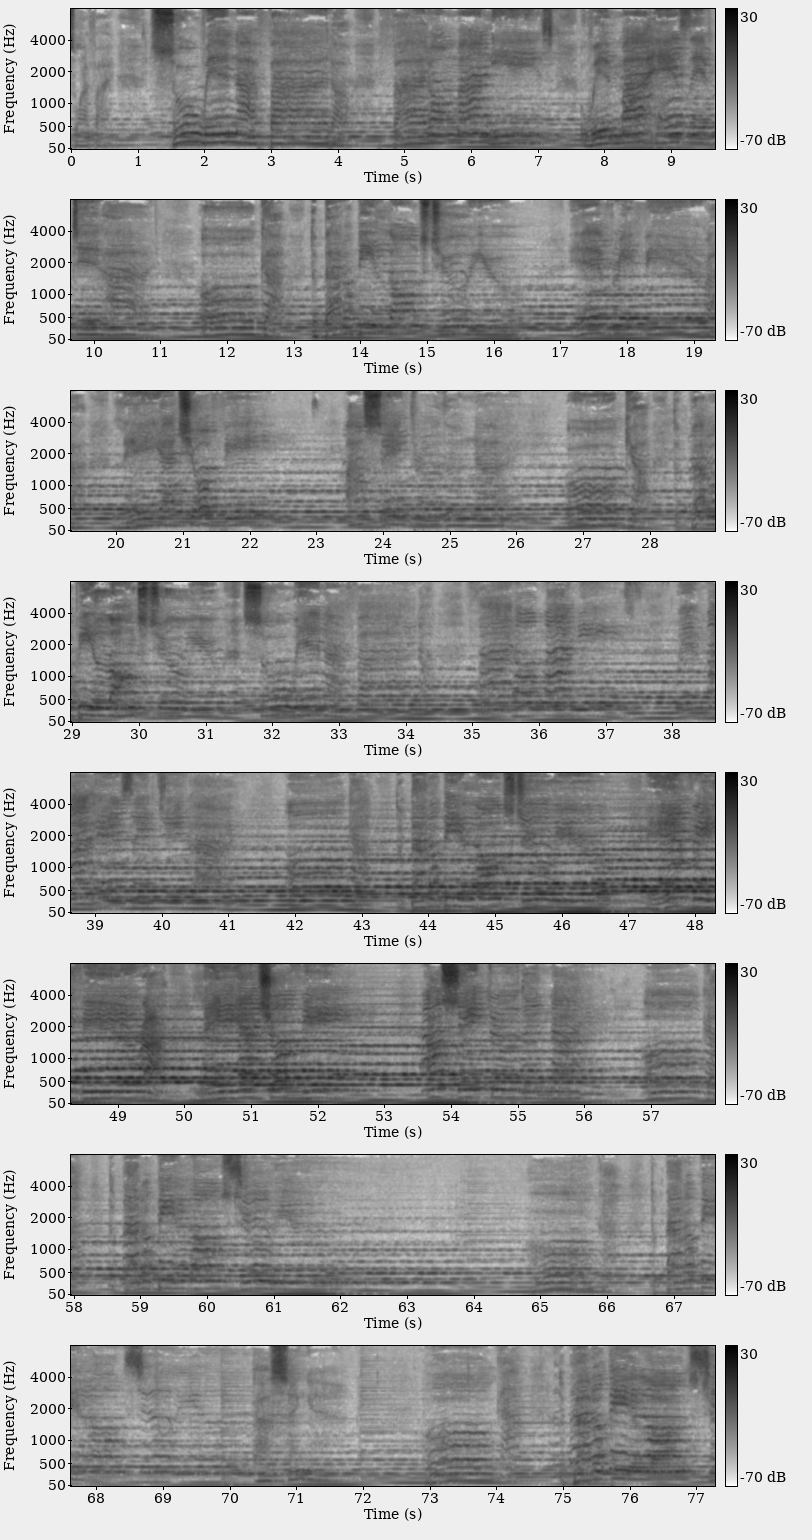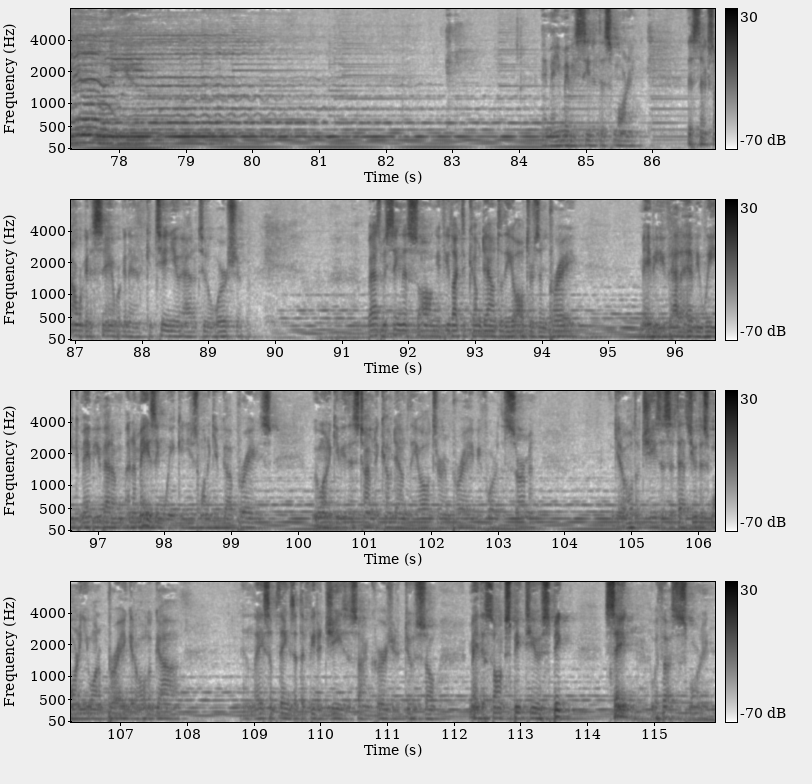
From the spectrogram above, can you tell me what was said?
Psalms 105. Next song we're going to sing, we're going to continue attitude of worship. But as we sing this song, if you'd like to come down to the altars and pray, maybe you've had a heavy week, maybe you've had a- an amazing week and you just want to give God praise, we want to give you this time to come down to the altar and pray before the sermon. Get a hold of Jesus. If that's you this morning, you want to pray and get a hold of God and lay some things at the feet of Jesus. I encourage you to do so. May this song speak to you. Speak, sing with us this morning.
